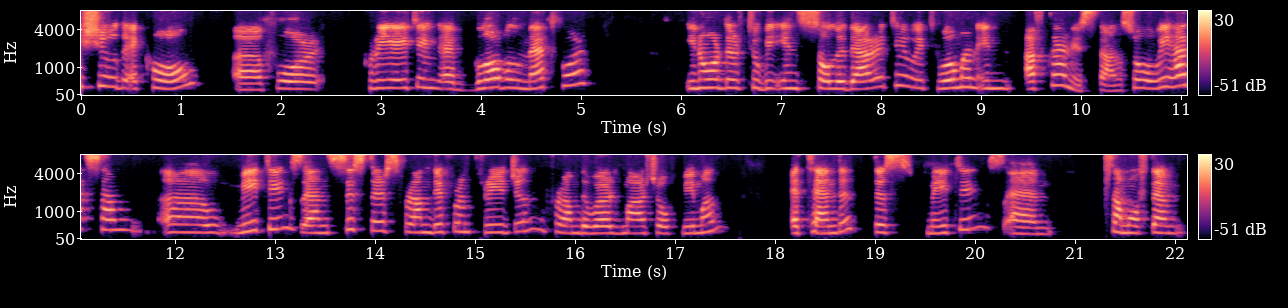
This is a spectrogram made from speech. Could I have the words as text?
issued a call uh, for creating a global network in order to be in solidarity with women in Afghanistan. So we had some uh, meetings and sisters from different regions from the World March of Women attended these meetings and some of them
